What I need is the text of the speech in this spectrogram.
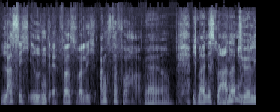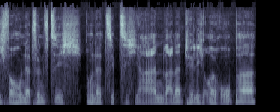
lasse ich irgendetwas, weil ich Angst davor habe. Ja, ja. Ich meine, es war Mut. natürlich vor 150, 170 Jahren war natürlich Europa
